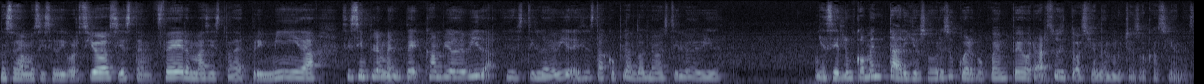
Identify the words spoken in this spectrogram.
No sabemos si se divorció, si está enferma, si está deprimida, si simplemente cambió de vida, de estilo de vida y se está acoplando al nuevo estilo de vida. Y hacerle un comentario sobre su cuerpo puede empeorar su situación en muchas ocasiones,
